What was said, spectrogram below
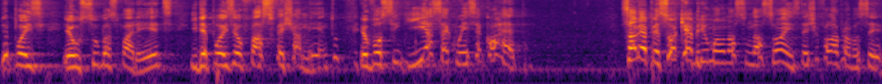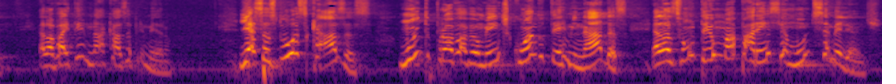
depois eu subo as paredes, e depois eu faço fechamento. Eu vou seguir a sequência correta. Sabe, a pessoa que abriu mão das fundações, deixa eu falar para você, ela vai terminar a casa primeiro. E essas duas casas, muito provavelmente, quando terminadas, elas vão ter uma aparência muito semelhante.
